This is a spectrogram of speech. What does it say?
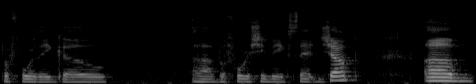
before they go, uh, before she makes that jump. Um,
